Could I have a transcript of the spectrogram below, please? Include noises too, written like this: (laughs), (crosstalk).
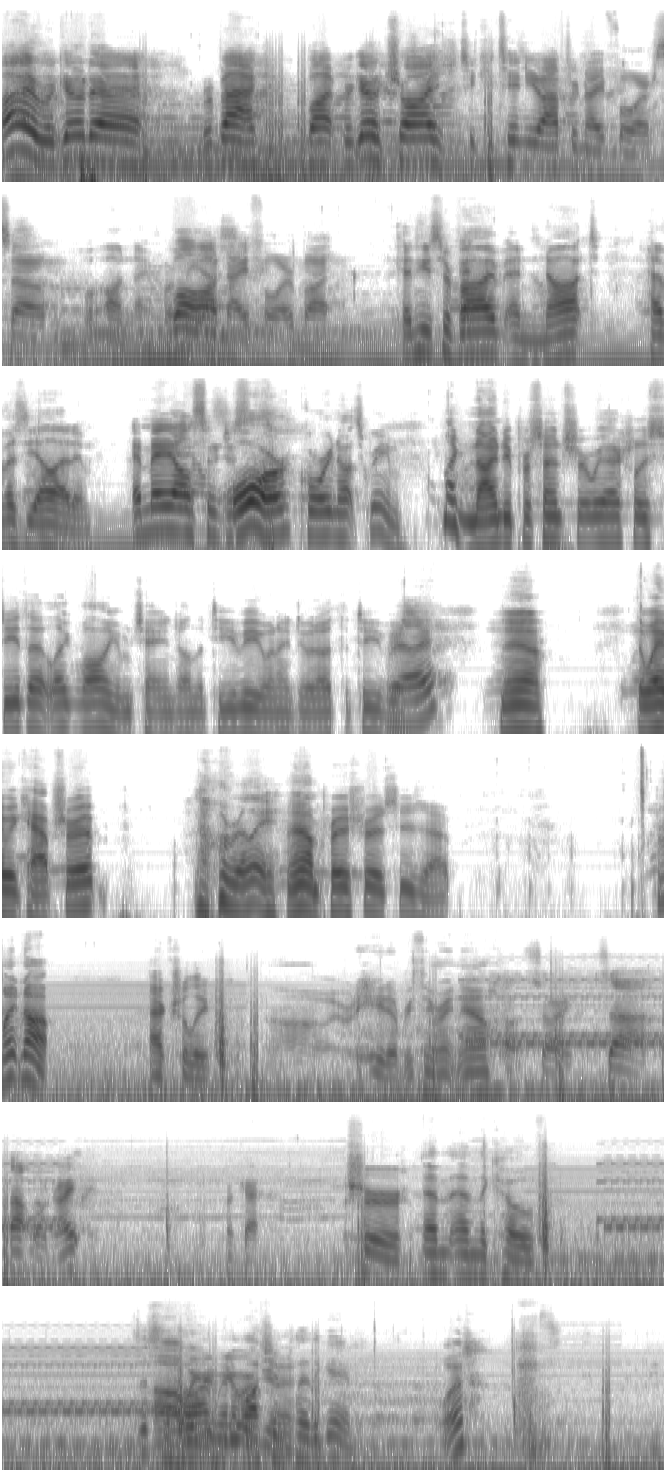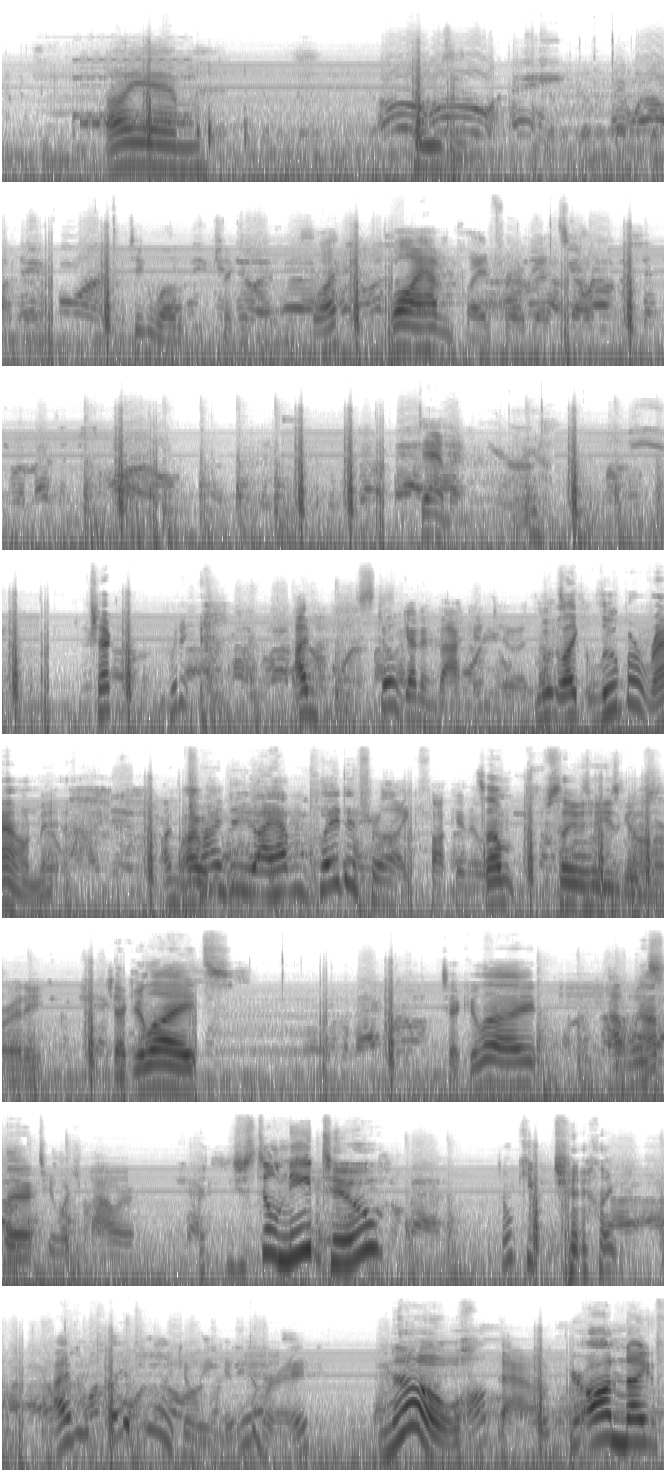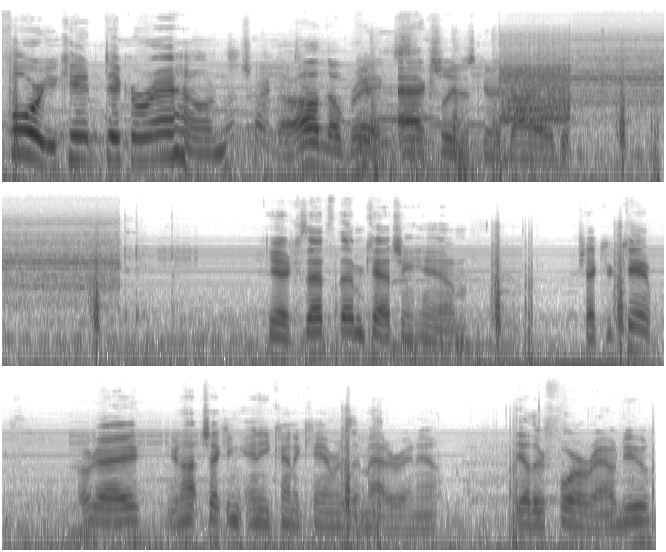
Hi, we're going to. We're back, but we're going to try to continue after night four. So, Well, on night four. well, but on night four, but Can he survive and not have us yell at him? it may also just. Or Corey not scream? I'm like 90% sure we actually see that like volume change on the TV when I do it at the TV. Really? Yeah. The way we capture it. (laughs) Oh, really? Yeah, I'm pretty sure it sees that. Might not. Actually. Oh, I hate everything right now. Oh, sorry. It's uh that one, right? Okay. Sure. And and the cove. This is Oh, how we- I'm gonna watch gonna- him play the game. What? I am. Oh, hey. Hey, wow, day four. Take a while to check it. What? Well, I haven't played for a bit, so. Well, to send you a message tomorrow. It's, it's been a bad Damn it. here for. Check. What do you, (laughs) I'm still getting back into it. Lo- like loop around, man. I did. I'm Why would- trying to. I haven't played it for like fucking. a Some say he's gone already. Check your lights. In the back room, Check your light. That was Not there. too much power. You still need to. Don't keep (laughs) like. I haven't played for like a week. Give me a break. No. Calm down. You're on night four. You can't dick around. I'm trying to. Oh, no breaks. Actually, just gonna die. Yeah, because that's them catching him. Check your camp. Okay, you're not checking any kind of cameras that matter right now. The other four around you.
